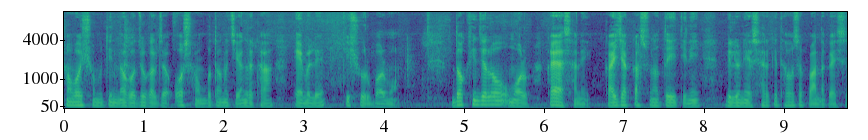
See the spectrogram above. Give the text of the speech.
সমবায় সমিতির নগদ যোগালজা অসংবতাংনো চেংরেখা এমএলএ কিশোর বর্মন। দক্ষিণ জেলা উমর কায়াসানি কাইজাক কাসুনাতেই তিনি বিলুনিয়া সার্কিট হাউসে পান্ডা কাইসা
